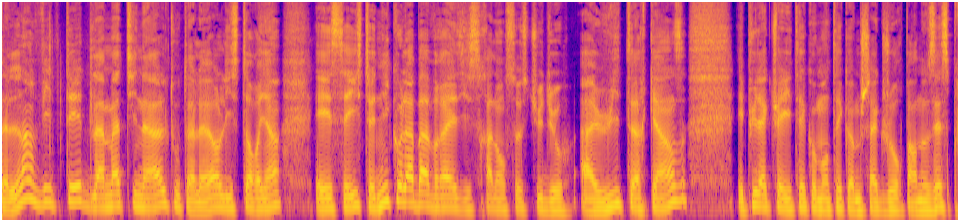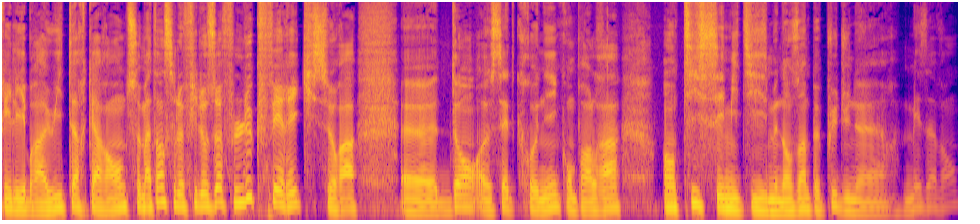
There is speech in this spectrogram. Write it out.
L'invité de la matinale tout à l'heure, l'historien et essayiste Nicolas Bavrez. Il sera dans ce studio à 8h. Et puis l'actualité commentée comme chaque jour par nos esprits libres à 8h40. Ce matin, c'est le philosophe Luc Ferry qui sera euh, dans euh, cette chronique. On parlera antisémitisme dans un peu plus d'une heure. Mais avant...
